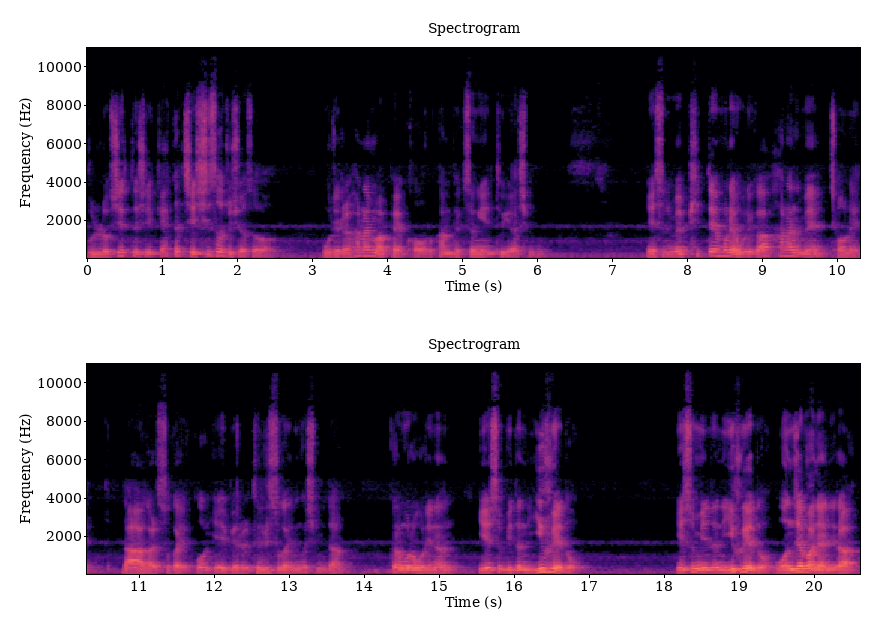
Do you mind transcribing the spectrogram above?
물로 씻듯이 깨끗이 씻어 주셔서 우리를 하나님 앞에 거룩한 백성이 되게 하십니다. 예수님의 피 때문에 우리가 하나님의 전에 나아갈 수가 있고 예배를 드릴 수가 있는 것입니다. 그러므로 우리는 예수 믿은 이후에도 예수 믿은 이후에도 원죄만이 아니라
